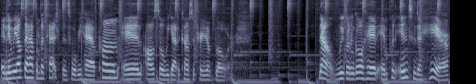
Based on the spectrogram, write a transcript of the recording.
And then we also have some attachments where we have comb and also we got a concentrator blower. Now we're going to go ahead and put into the hair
